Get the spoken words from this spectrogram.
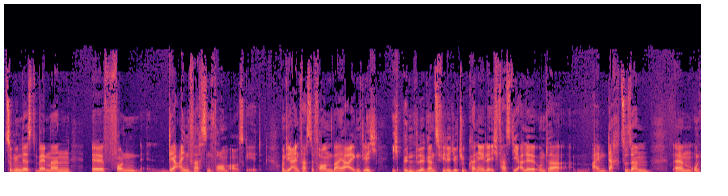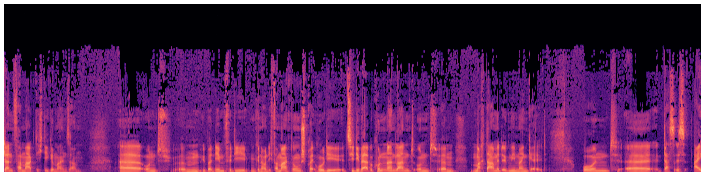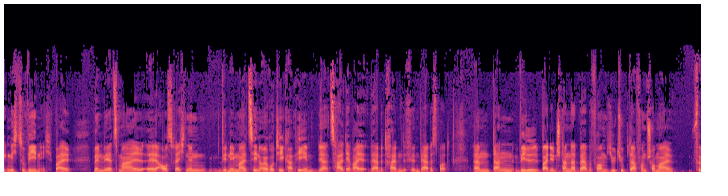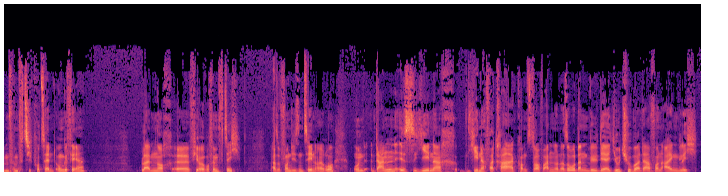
Zumindest wenn man äh, von der einfachsten Form ausgeht. Und die einfachste Form war ja eigentlich, ich bündle ganz viele YouTube-Kanäle, ich fasse die alle unter einem Dach zusammen ähm, und dann vermarkte ich die gemeinsam. Äh, und ähm, übernehme für die, genau, die Vermarktung, hol die, zieh die Werbekunden an Land und ähm, mach damit irgendwie mein Geld. Und äh, das ist eigentlich zu wenig, weil wenn wir jetzt mal äh, ausrechnen, wir nehmen mal 10 Euro TKP, ja, zahlt der Werbetreibende für einen Werbespot, ähm, dann will bei den Standardwerbeformen YouTube davon schon mal 55 Prozent ungefähr. Bleiben noch äh, 4,50 Euro, also von diesen 10 Euro. Und dann ist je nach, je nach Vertrag, kommt es drauf an oder so, dann will der YouTuber davon eigentlich,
